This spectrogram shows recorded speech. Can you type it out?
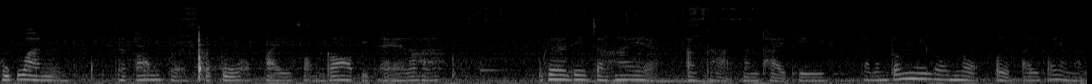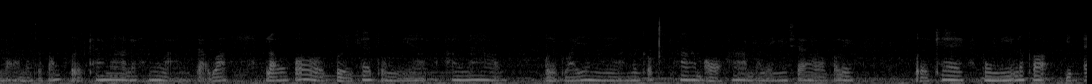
ทุกวันจะต้องเปิดประตูออกไปสองรอบปิดแอร์นะคะ เพื่อที่จะให้อากาศมันถ่ายเท แต่มันก็ไม่มีลมหรอกเปิดไปก็อย่างนั้นแหละมันจะต้องเปิดข้างหน้าและข้างหลัง แต่ว่าเราก็เปิดแค่ตรงเนี้ยข้างหน้า เปิดไว้ยังไงอะมันก็ห้ามออกห้ามอะไรไม่ใช่เราก็เลยเปิดแค่ตรงนี้แล้วก็ปิดแอ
